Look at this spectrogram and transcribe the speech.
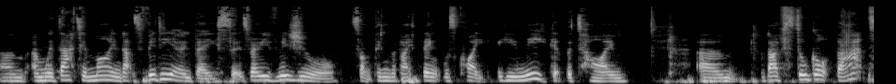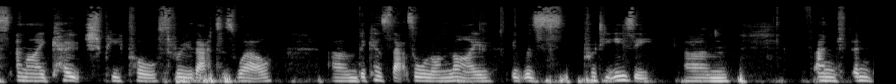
Um, and with that in mind, that's video based, so it's very visual. Something that I think was quite unique at the time. Um, I've still got that, and I coach people through that as well. Um, because that's all online, it was pretty easy. Um, and, and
